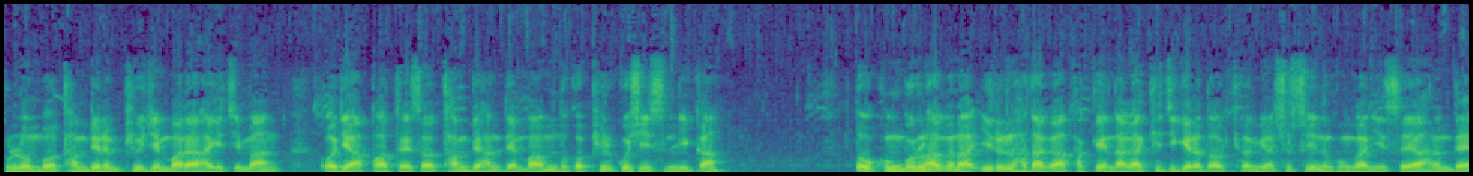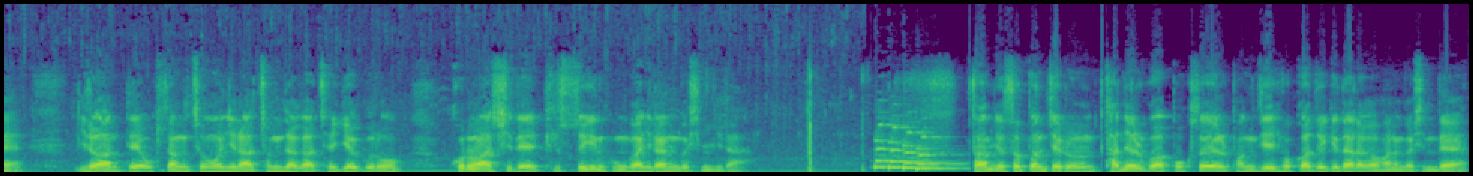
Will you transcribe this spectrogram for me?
물론 뭐 담배는 피우지 말아야 하겠지만 어디 아파트에서 담배 한 대 마음 놓고 피울 곳이 있습니까? 또 공부를 하거나 일을 하다가 밖에 나가 기지개라도 켜며 쉴 수 있는 공간이 있어야 하는데 이러한 때 옥상 정원이나 정자가 제격으로 코로나 시대 필수적인 공간이라는 것입니다. 다음 여섯 번째로는 단열과 복사열 방지에 효과적이다라고 하는 것인데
